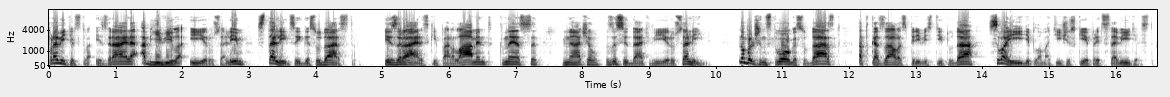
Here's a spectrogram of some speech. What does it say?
правительство Израиля объявило Иерусалим столицей государства. Израильский парламент, Кнессет, начал заседать в Иерусалиме, но большинство государств отказалось перевести туда свои дипломатические представительства.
